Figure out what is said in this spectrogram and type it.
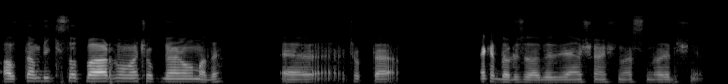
Alttan bir iki slot bağırdım ama çok dönen olmadı. Ee, çok da ne kadar ucuz alabiliriz yani şu an şunu aslında öyle düşünüyorum.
